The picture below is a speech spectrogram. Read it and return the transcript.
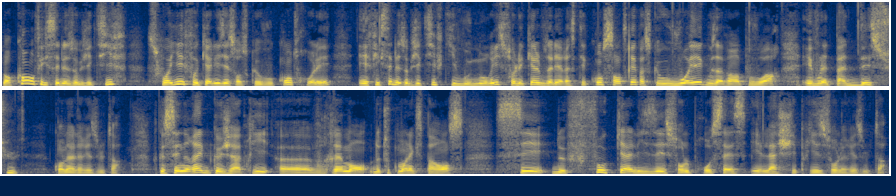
Donc, quand vous fixez des objectifs, soyez focalisés sur ce que vous contrôlez et fixez des objectifs qui vous nourrissent, sur lesquels vous allez rester concentré parce que vous voyez que vous avez un pouvoir et vous n'êtes pas déçu qu'on a les résultats. Parce que c'est une règle que j'ai appris euh, vraiment de toute mon expérience, c'est de focaliser sur le process et lâcher prise sur les résultats.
